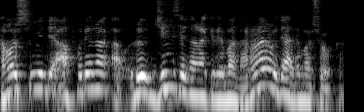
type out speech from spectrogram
楽しみで溢れなる人生でなければならないのでありましょうか？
